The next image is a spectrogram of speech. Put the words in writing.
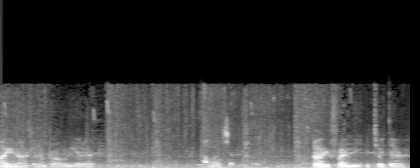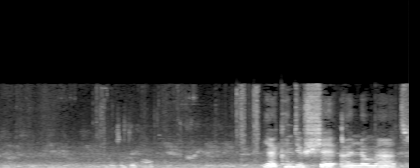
Oh, you're not gonna probably get it. How many seconds? Oh, you're fine. It's right there. There's a blue. Yeah, I couldn't do shit. I had no mats.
